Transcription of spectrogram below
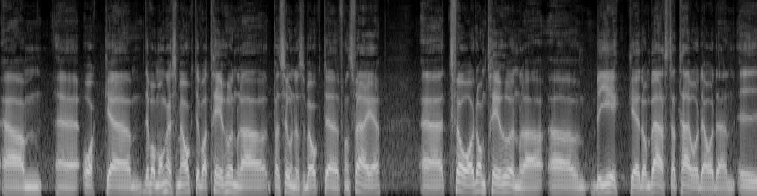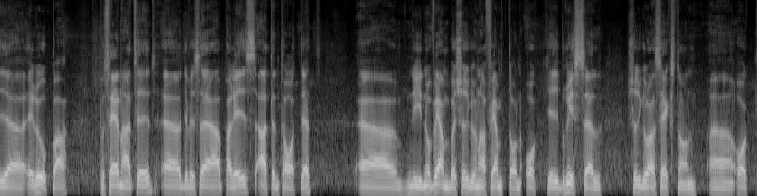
Um, uh, och uh, det var många som åkte, det var 300 personer som åkte från Sverige. Uh, två av de 300 begick de värsta terrordåden i Europa på senare tid, eh, det vill säga Paris-attentatet eh, i november 2015 och i Bryssel 2016. Eh, och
